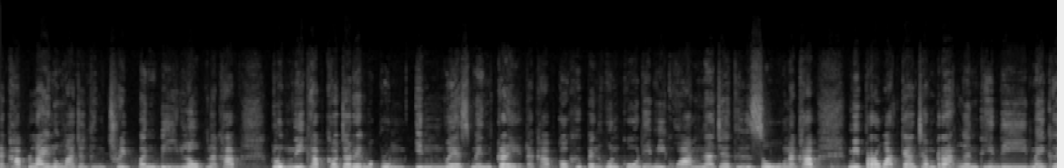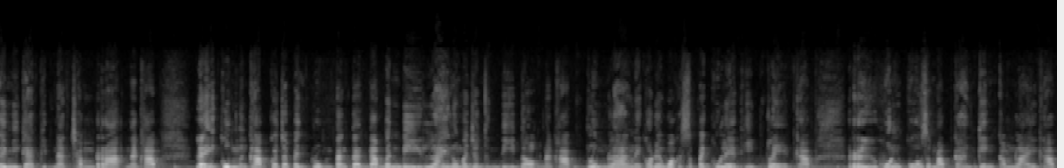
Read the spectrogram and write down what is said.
นะครับไล่ลงมาจนถึง Triple B ลบนะครับกลุ่มนี้ครับเขาจะเรียกว่ากลุ่ม investment grade นะครับก็คือเป็นหุ้นกู้ที่มีความน่าเชื่อถือสูงนะครับมีประวัติการชำระเงินที่ดี ไม่เคยมีการผิดนัดชำระนะครับและอีกกลุ่มหนึ่งครับก็จะเป็นกลุ่มตั้งแต่ Double B ไล่ลงไปจนถึง D Doc นะครับ กลุ่มล่างเนี่ยเขาเรียกว่า speculative grade ครับ หรือหุ้นกู้สำหรับการเก็งกำไรครับ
